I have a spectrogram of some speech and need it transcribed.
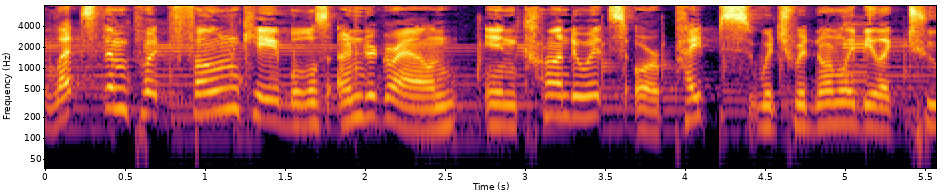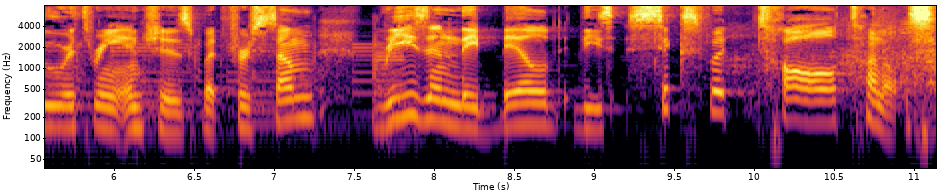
lets them put phone cables underground in conduits or pipes, which would normally be like two or three inches, but for some reason they build these six foot tall tunnels.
